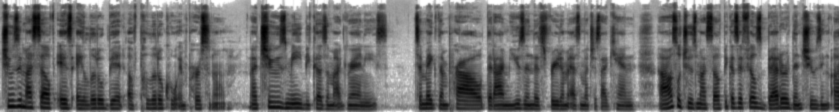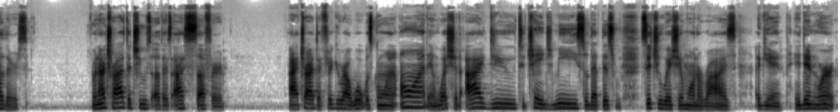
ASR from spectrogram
choosing myself is a little bit of political and personal. I choose me because of my grannies to make them proud that I'm using this freedom as much as I can. I also choose myself because it feels better than choosing others. When I tried to choose others, I suffered. I tried to figure out what was going on and what should I do to change me so that this situation won't arise again. It didn't work.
